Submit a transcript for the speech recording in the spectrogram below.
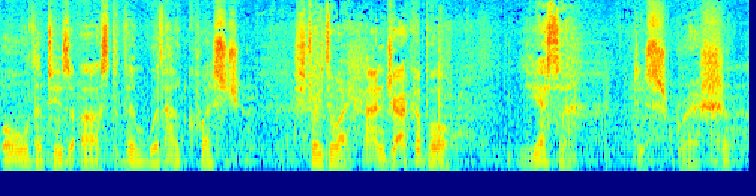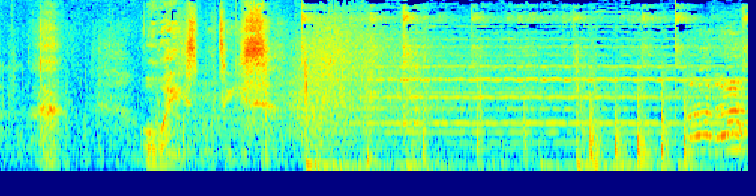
all that is asked of him without question. Straight away. And Jacopo, Yes, sir. discretion. Always, Maltese. Father!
